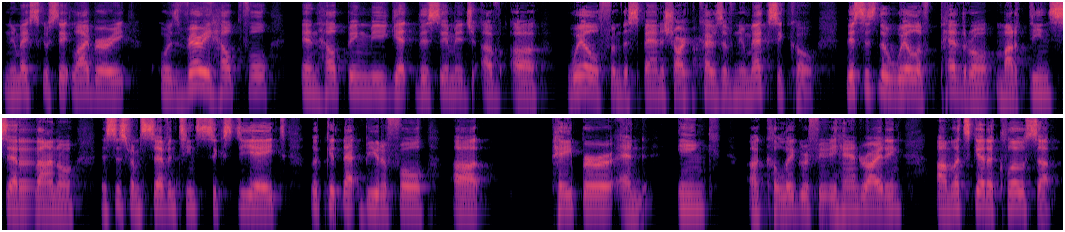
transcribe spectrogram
New Mexico State Library was very helpful in helping me get this image of a will from the Spanish archives of New Mexico. This is the will of Pedro Martin Serrano. This is from 1768. Look at that beautiful uh, paper and ink, uh, calligraphy, handwriting. Um, let's get a close up.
